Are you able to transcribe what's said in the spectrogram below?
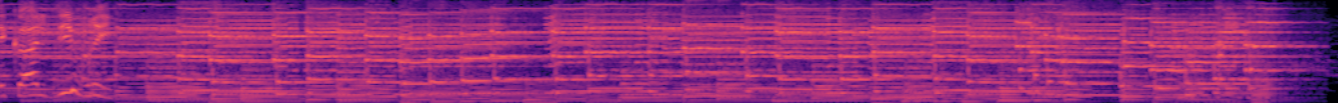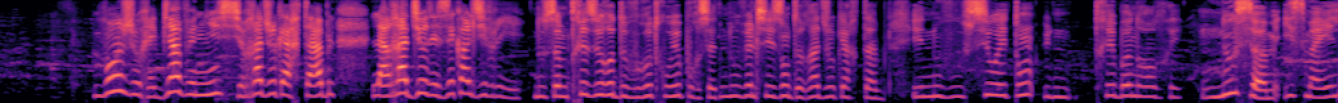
écoles d'Ivry. Bonjour et bienvenue sur Radio Cartable, la radio des écoles d'Ivry. Nous sommes très heureux de vous retrouver pour cette nouvelle saison de Radio Cartable et nous vous souhaitons une très bonne rentrée. Nous sommes Ismaël,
